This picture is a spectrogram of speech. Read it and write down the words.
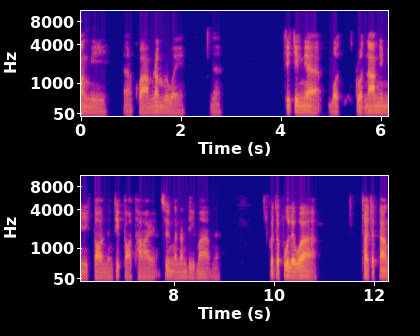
มั่งมีนะความร่ำรวยนะที่จริงเนี่ยบทกรวดน้ำนี่มีอีกตอนหนึ่งที่ต่อท้าย ซึ่งอันนั้นดีมากนะก็จะพูดเลยว่าถ้าจะตั้ง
